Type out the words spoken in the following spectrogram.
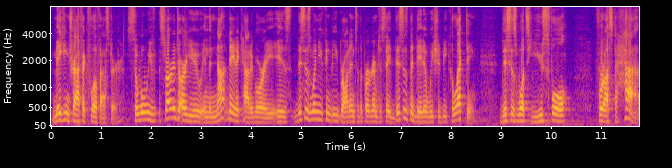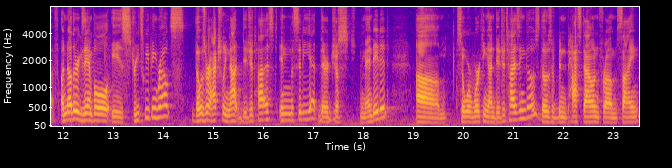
making traffic flow faster. So what we've started to argue in the not data category is this is when you can be brought into the program to say this is the data we should be collecting. This is what's useful for us to have. Another example is street sweeping routes. Those are actually not digitized in the city yet. They're just mandated. Um, so we're working on digitizing those. Those have been passed down from sign,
